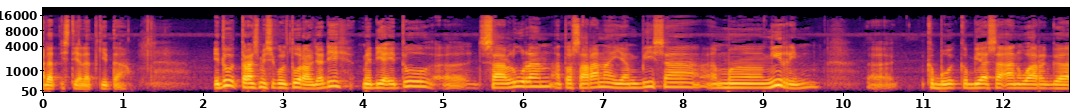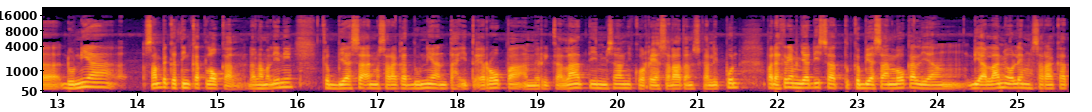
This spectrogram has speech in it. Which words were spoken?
adat istiadat kita. Itu transmisi kultural. Jadi media itu uh, saluran atau sarana yang bisa uh, mengirim uh, kebiasaan warga dunia sampai ke tingkat lokal. Dalam hal ini kebiasaan masyarakat dunia entah itu Eropa, Amerika Latin, misalnya Korea Selatan sekalipun pada akhirnya menjadi satu kebiasaan lokal yang dialami oleh masyarakat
